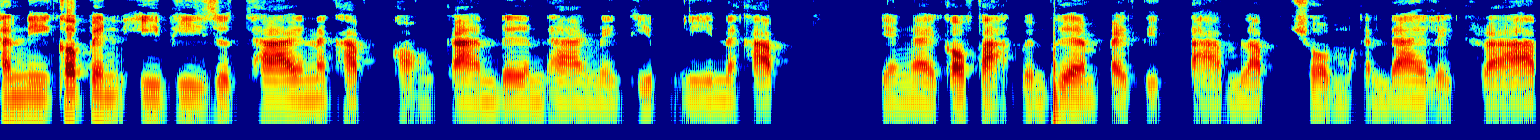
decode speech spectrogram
อันนี้ก็เป็น EP สุดท้ายนะครับของการเดินทางในทริปนี้นะครับ ยังไงก็ฝากเพื่อนๆไปติดตามรับชมกันได้เลยครับ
